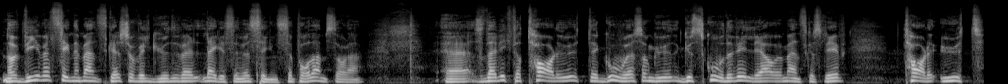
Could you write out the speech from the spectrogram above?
Når vi velsigner mennesker, så vil Gud legge sin velsignelse på dem, står det. Eh, så det er viktig å ta det ut, det gode som Gud, Guds gode vilje over menneskers liv. Ta det ut.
